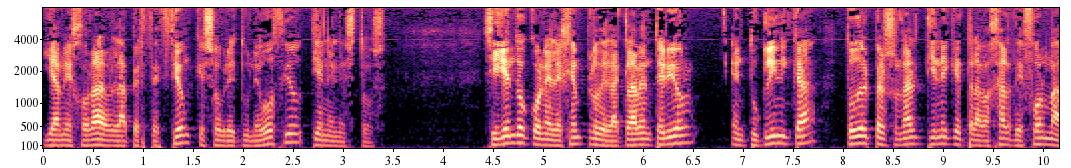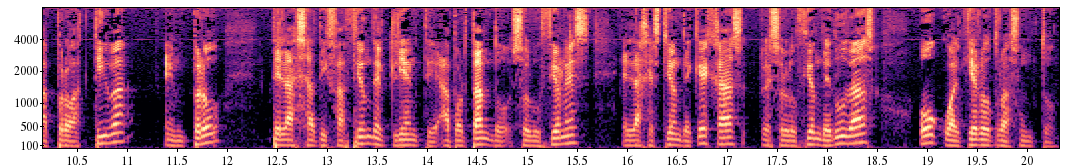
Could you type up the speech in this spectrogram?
y a mejorar la percepción que sobre tu negocio tienen estos. Siguiendo con el ejemplo de la clave anterior, en tu clínica todo el personal tiene que trabajar de forma proactiva en pro de la satisfacción del cliente, aportando soluciones en la gestión de quejas, resolución de dudas o cualquier otro asunto.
